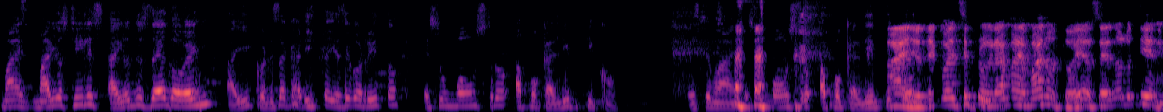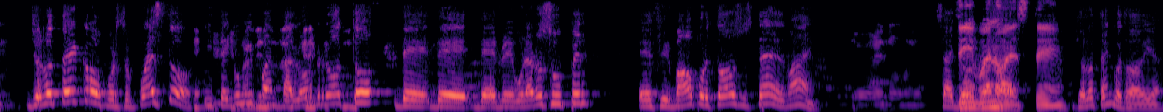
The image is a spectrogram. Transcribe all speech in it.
Mae, Mario Siles, ahí donde ustedes lo ven, ahí con esa carita y ese gorrito, es un monstruo apocalíptico. Este mae es un monstruo apocalíptico. Ay, yo tengo ese programa de mano todavía, ustedes no lo tienen. Yo lo tengo, por supuesto. Y tengo mi pantalón roto de, de, de regular o super eh, firmado por todos ustedes, mae. Bueno. O sea, Sí, yo, bueno, este, yo lo tengo todavía.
